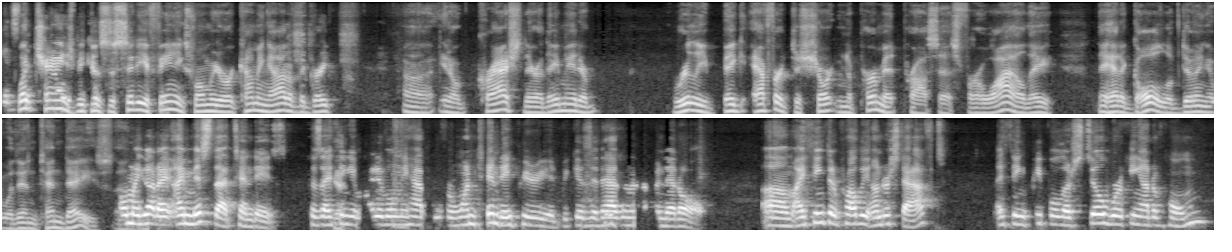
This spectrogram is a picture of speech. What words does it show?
it's what changed because the city of Phoenix, when we were coming out of the great, uh, you know, crash there, they made a really big effort to shorten the permit process. For a while, they they had a goal of doing it within ten days. Oh my God, I, I missed that ten days because I Yeah. think it might have only happened for one 10 day period because it hasn't happened at all. Um, I think they're probably understaffed. I think people are still working out of home.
